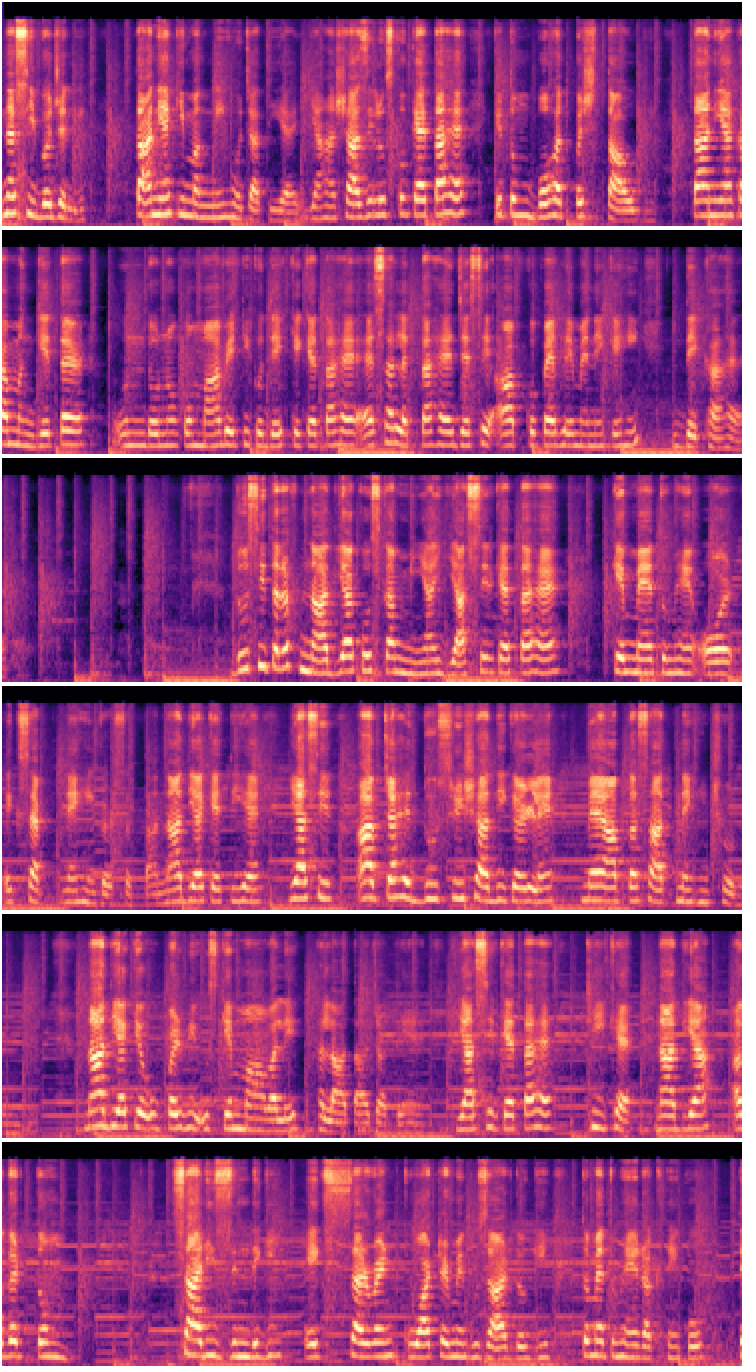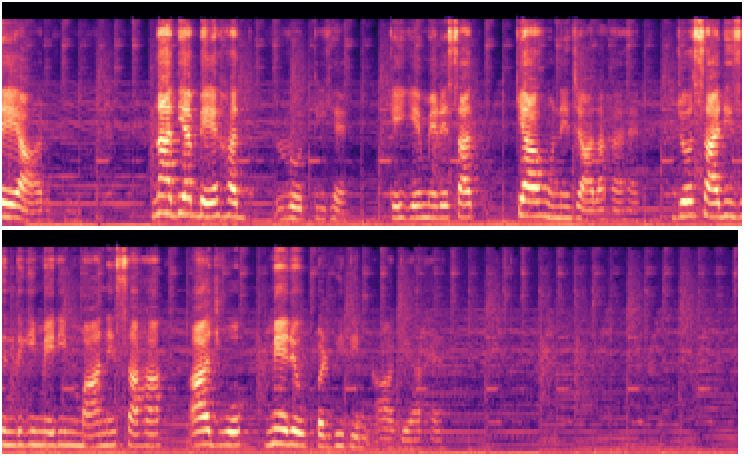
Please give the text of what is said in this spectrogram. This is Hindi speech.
नसीबो जली। तानिया की मंगनी हो जाती है। यहाँ शाजिल उसको कहता है कि तुम बहुत पछताओगी। तानिया का मंगेतर उन दोनों को माँ बेटी को देख के कहता है, ऐसा लगता है जैसे आपको पहले मैंने कहीं देखा है। दूसरी तरफ़ नादिया को उसका मियाँ यासिर कहता है कि मैं तुम्हें और एक्सेप्ट नहीं कर सकता। नादिया कहती है, यासिर, आप चाहे दूसरी शादी कर लें, मैं आपका साथ नहीं छोड़ूँगी। नादिया के ऊपर भी उसके माँ वाले हालात आ जाते हैं। यासिर कहता है, ठीक है, नादिया, अगर तुम सारी ज़िंदगी एक सर्वेंट क्वार्टर में गुजार दोगी तो मैं तुम्हें रखने को तैयार हूँ। नादिया बेहद रोती है कि ये मेरे साथ क्या होने जा रहा है? जो सारी ज़िंदगी मेरी माँ ने सहा, आज वो मेरे ऊपर भी दिन आ गया है।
